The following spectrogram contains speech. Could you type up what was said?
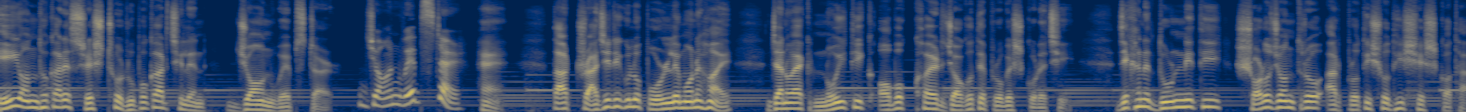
এই অন্ধকারের শ্রেষ্ঠ রূপকার ছিলেন জন ওয়েবস্টার। জন ওয়েবস্টার? হ্যাঁ তার ট্র্যাজেডিগুলো পড়লে মনে হয় যেন এক নৈতিক অবক্ষয়ের জগতে প্রবেশ করেছি যেখানে দুর্নীতি ষড়যন্ত্র আর প্রতিশোধী শেষ কথা।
